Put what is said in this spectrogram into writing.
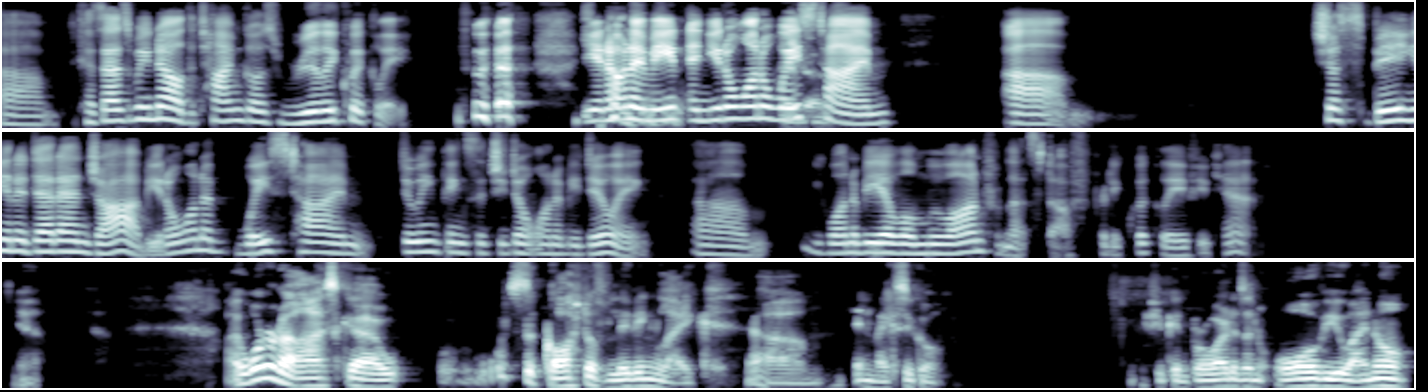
Um, because as we know, the time goes really quickly. you know what I mean? And you don't want to waste time um, just being in a dead end job. You don't want to waste time doing things that you don't want to be doing. Um, you want to be able to move on from that stuff pretty quickly if you can. Yeah. I wanted to ask, uh, what's the cost of living like um, in Mexico? If you can provide us an overview, I know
